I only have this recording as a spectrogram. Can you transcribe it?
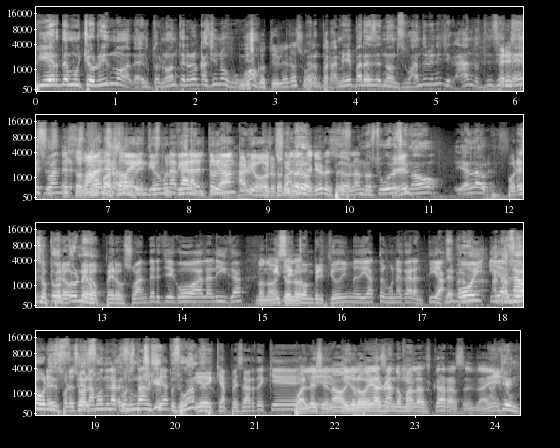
pierde mucho ritmo. El torneo anterior casi no jugó. Indiscutible era su Pero para mí me parece, no, Suander viene llegando. Pero es que meses. Suander, El torneo Suander pasado. se convirtió en una Indiscutible el torneo garantía. Anterior. El Sí, torneo pero, anterior estoy hablando. no estuvo lesionado Ian Lawrence. Por eso, pero, pero, pero Swander llegó a la liga No, no, y se lo- convirtió de inmediato en una garantía. Sí, pero Hoy Ian ¿acaso Lawrence, es- por eso es hablamos un- de la constancia chiquito, y de que a pesar de que... ¿Cuál eh, lesionado? Yo lo veía haciendo arranque, malas caras. Ahí. ¿Quién?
